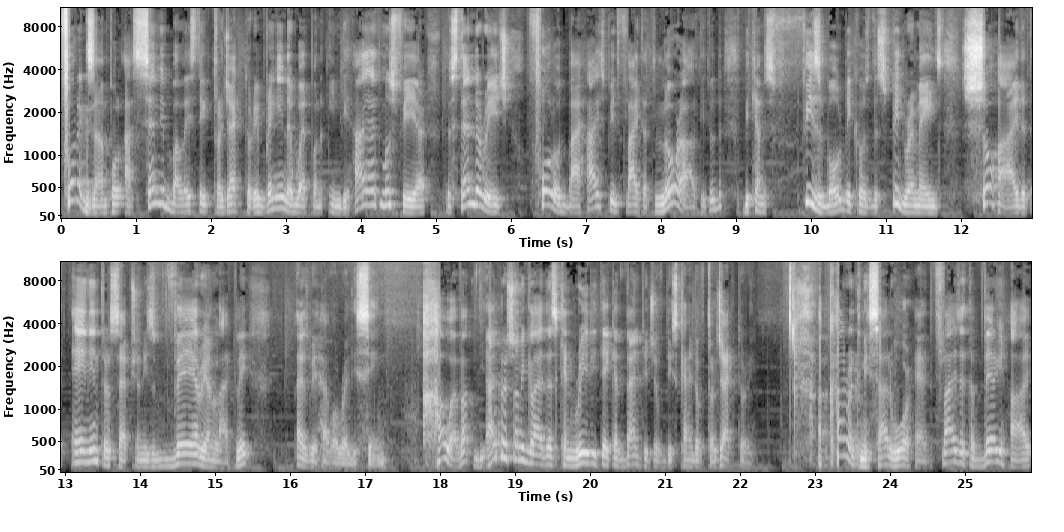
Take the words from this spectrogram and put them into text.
For example, a semi-ballistic trajectory bringing the weapon in the high atmosphere to standard reach followed by high-speed flight at lower altitude becomes feasible because the speed remains so high that any interception is very unlikely, as we have already seen. However, the hypersonic gliders can really take advantage of this kind of trajectory. A current missile warhead flies at a very high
